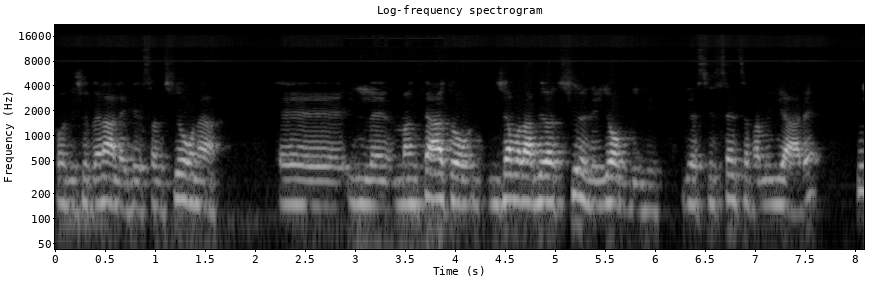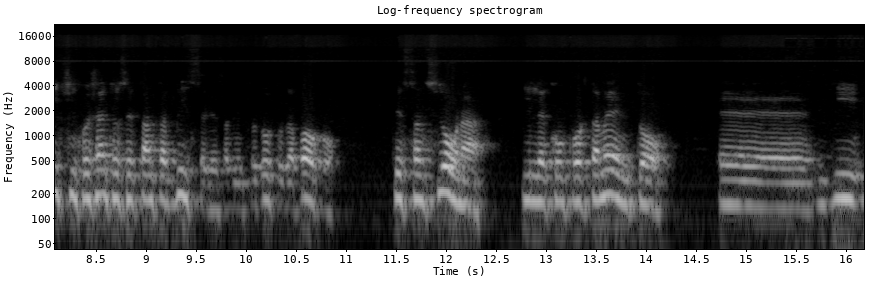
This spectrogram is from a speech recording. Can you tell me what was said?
codice penale che sanziona eh, il mancato, diciamo, la violazione degli obblighi di assistenza familiare, il 570 bis che è stato introdotto da poco che sanziona il comportamento eh, di,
